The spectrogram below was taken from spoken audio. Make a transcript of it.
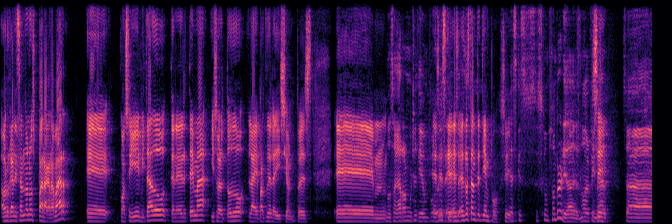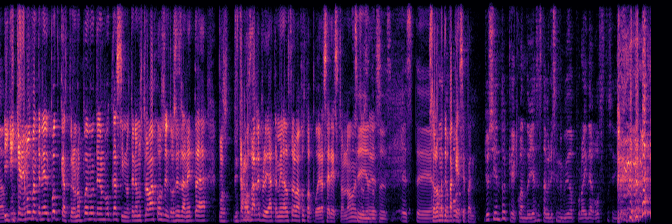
organizándonos para grabar, eh, conseguir invitado, tener el tema y sobre todo la parte de la edición. Entonces, eh, Nos agarra mucho tiempo. es, Es es- que- es- es bastante tiempo, sí. Es que son prioridades, ¿no? Al final. Sí. O O sea, Y, y queremos mantener el podcast, pero no podemos mantener un podcast si no tenemos trabajos. Entonces, la neta, pues necesitamos darle prioridad también a los trabajos para poder hacer esto, ¿no? sí, Entonces, entonces, este... solamente para que sepan. Yo siento que cuando ya se estabilice mi vida por ahí de agosto, si Dios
